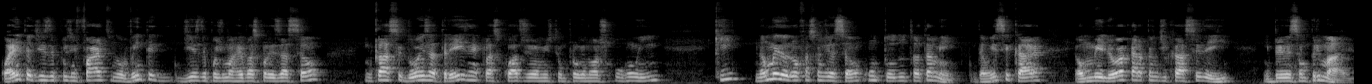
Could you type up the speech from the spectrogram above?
40 dias depois do infarto, 90 dias depois de uma revascularização. Em classe 2 a 3, né, classe 4 geralmente tem um prognóstico ruim, que não melhorou a fração de injeção com todo o tratamento. Então esse cara é o melhor cara para indicar a CDI em prevenção primária.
